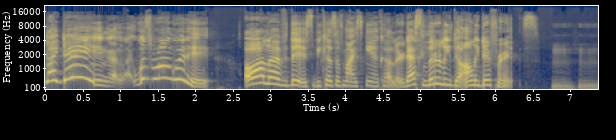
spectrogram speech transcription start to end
like dang like what's wrong with it all of this because of my skin color that's literally the only difference Mm-hmm.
